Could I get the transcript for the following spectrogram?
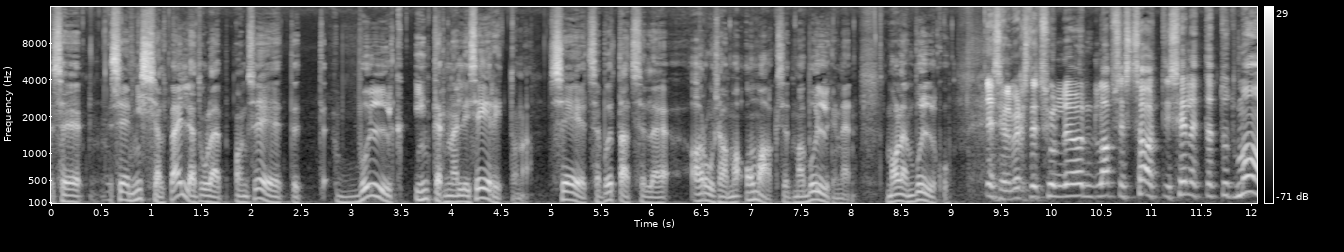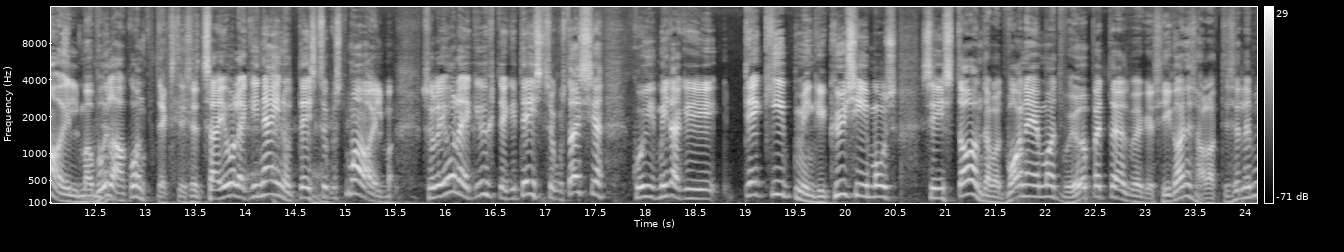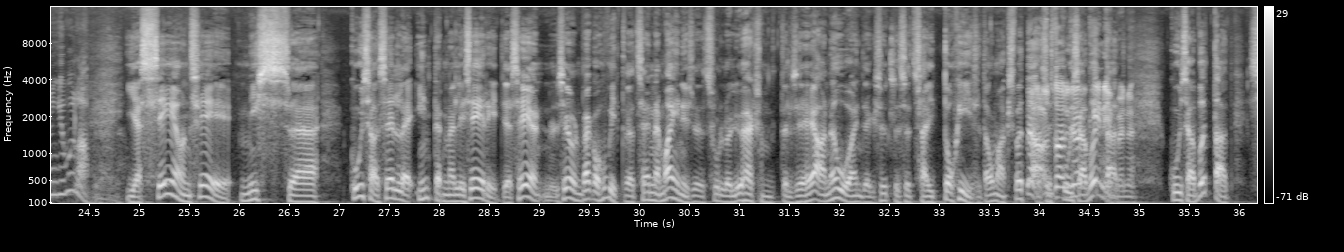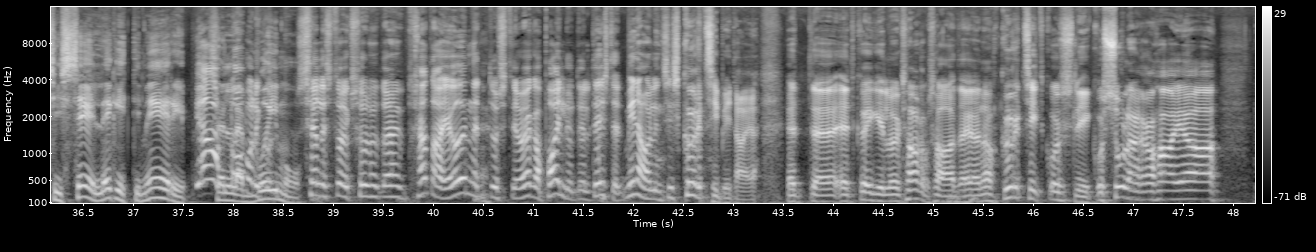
see, see, mis sealt välja tuleb, on see, et, et võlg internaliseerituna see, et sa võtad selle arusaama omaks, et ma võlgnen, ma olen võlgu. ja sellepärast, et sulle on lapsest saati seletatud maailma võla kontekstis, et sa ei olegi näinud teistsugust maailma, sul ei olegi ühtegi teistsugust asja, kui midagi tekib, mingi küsimus, siis taandavad vanemad või õpetajad või kes iganes alati selle mingi võla peale. ja see on see, mis äh, kui sa selle internaliseerid ja see on, see on väga huvitav, et sa enne mainisid, et sul oli üheksakümnendatel see hea nõuandja, kes ütles, et sa ei tohi seda omaks võtta, sest kui sa võtad, kui sa võtad, siis see legitimeerib ja, selle võimu. sellest oleks olnud ainult häda ja õnnetust ja väga paljudel teistel, mina olin siis kõrtsipidaja, et, et kõigil oleks aru saada ja noh, kõrtsid, kus liikus sularaha ja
